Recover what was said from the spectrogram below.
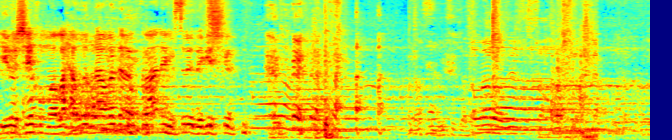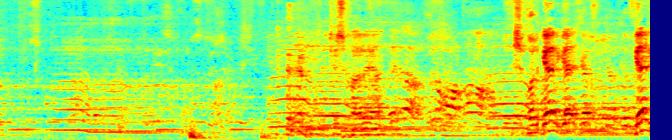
Diyor şeyhum Allah hamd nameden Kur'an'ı yüzüne de geçkin. Allah razı olsun. Çocuk karı ya. Gel gel. Gel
